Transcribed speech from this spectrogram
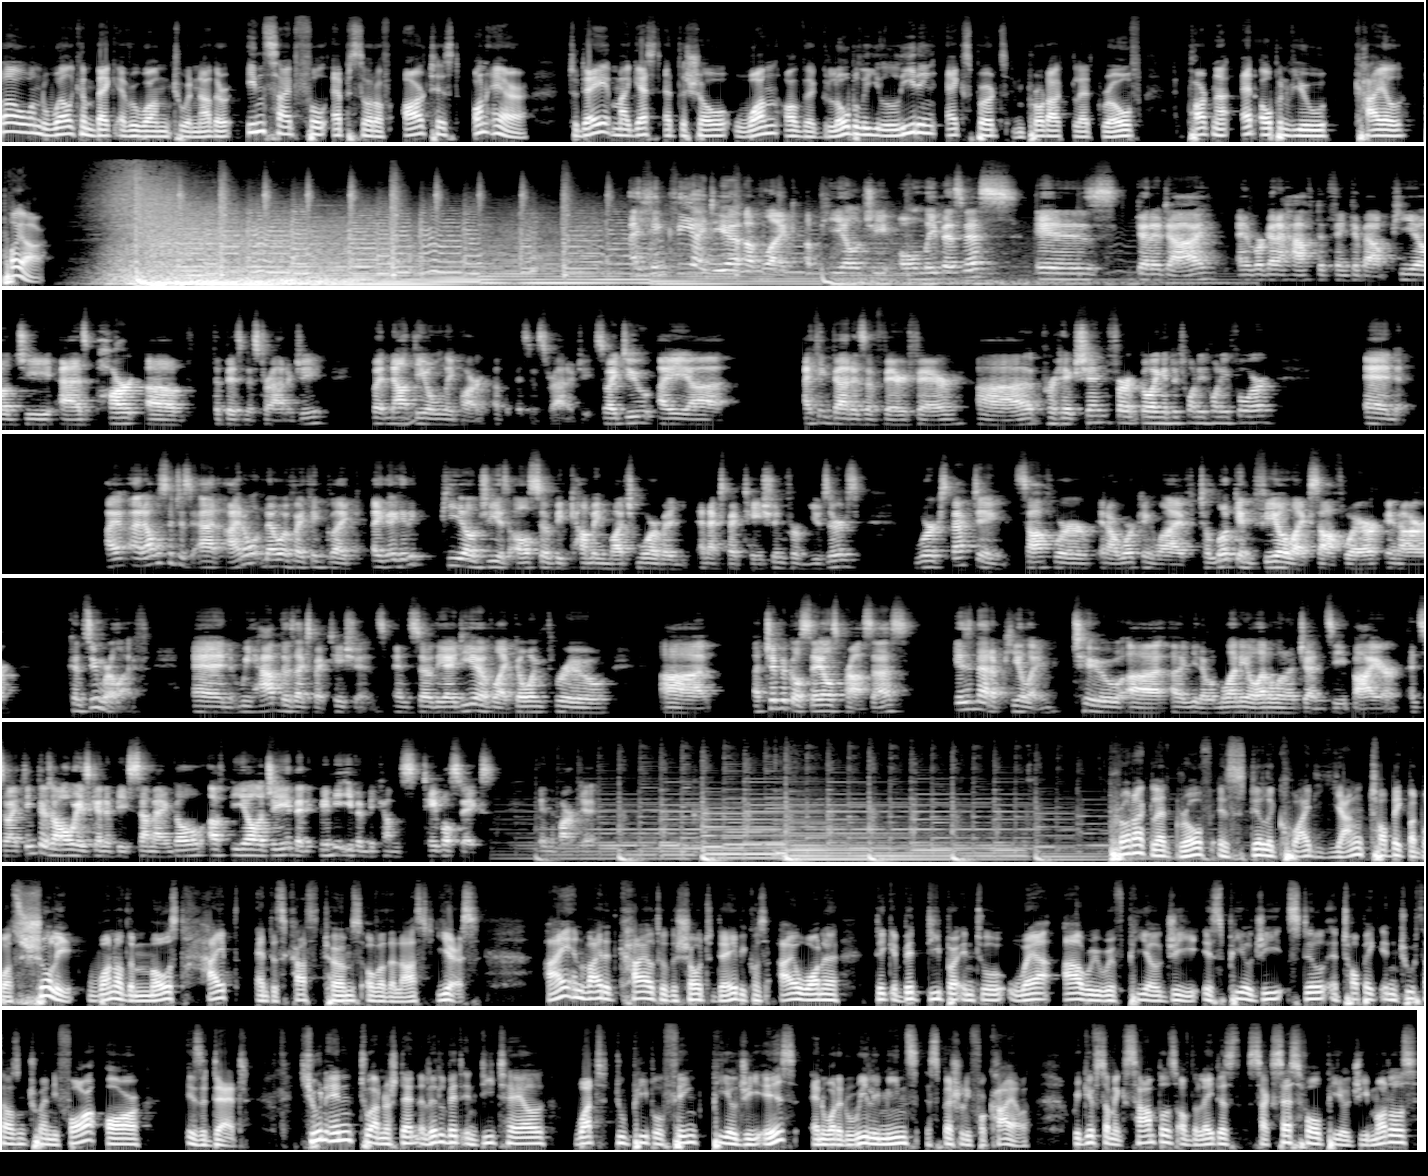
Hello and welcome back, everyone, to another insightful episode of ARRtist on Air. Today, my guest at the show, one of the globally leading experts in product led growth and partner at OpenView, Kyle Poyar. I think the idea of like a PLG only business is gonna die and we're going to have to think about PLG as part of the business strategy, but not the only part of the business strategy. So I do, I, uh, I think that is a very fair uh, prediction for going into 2024. And I, I'd also just add, I don't know if I think like, I, I think PLG is also becoming much more of a, an expectation from users we're expecting software in our working life to look and feel like software in our consumer life. And we have those expectations. And so the idea of like going through uh, a typical sales process isn't that appealing to uh, a, you know a millennial, let alone a Gen Z buyer. And so I think there's always going to be some angle of PLG that maybe even becomes table stakes in the market. Product led growth is still a quite young topic, but was surely one of the most hyped and discussed terms over the last years. I invited Kyle to the show today because I want to dig a bit deeper into where are we with PLG? Is PLG still a topic in 2024 or is it dead? Tune in to understand a little bit in detail what do people think PLG is and what it really means, especially for Kyle. We give some examples of the latest successful PLG models.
